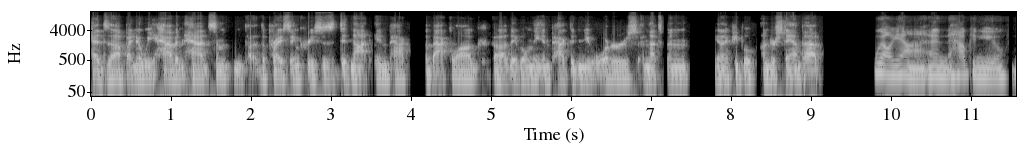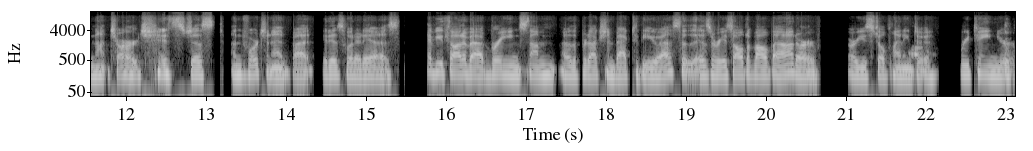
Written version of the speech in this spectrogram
heads up. I know we haven't had some the price increases did not impact the backlog. Uh, they've only impacted new orders, and that's been you know people understand that. Well, yeah. And how can you not charge? It's just unfortunate, but it is what it is. Have you thought about bringing some of the production back to the U.S. as a result of all that, or are you still planning to retain your?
